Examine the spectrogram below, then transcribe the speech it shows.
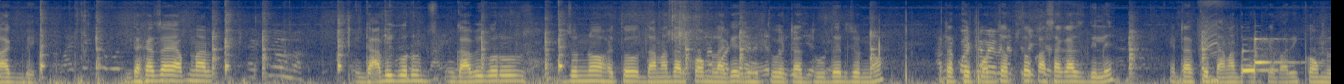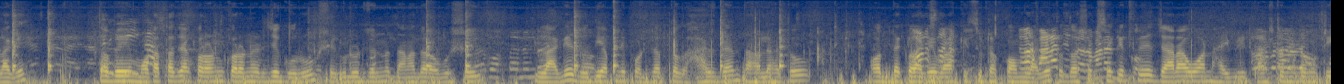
লাগবে। দেখা যায় আপনার গাবি গরুর গাবি গরুর জন্য হয়তো দানাদার কম লাগে, যেহেতু এটা দুধের জন্য। এটাতে পর্যাপ্ত কাঁচা গাছ দিলে। এটাতে দানাদার একেবারেই কম লাগে? তবে মোটা তাজাকরণ করণের যে গরু সেগুলোর জন্য দানাদার অবশ্যই লাগে। যদি আপনি পর্যাপ্ত ঘাস দেন তাহলে হয়তো অর্ধেক লাগে বা কিছুটা কম লাগে। তো দর্শক সেক্ষেত্রে যারা ওয়ান হাইব্রিড ঘাসটি মোটামুটি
